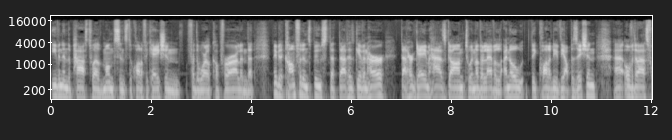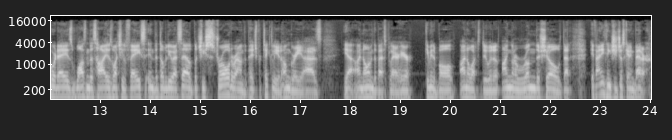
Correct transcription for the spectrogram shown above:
even in the past 12 months since the qualification for the World Cup for Ireland, that maybe the confidence boost that that has given her, that her game has gone to another level. I know the quality of the opposition uh, over the last four days wasn't as high as what she'll face in the WSL, but she strode around the pitch, particularly at Hungary, as, yeah, I know I'm the best player here. Give me the ball. I know what to do with it. I'm going to run the show. That, if anything, she's just getting better.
